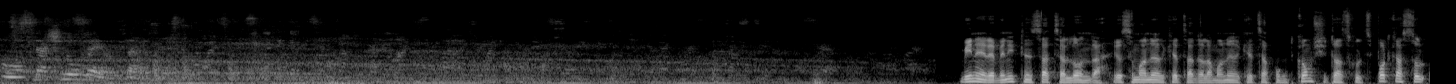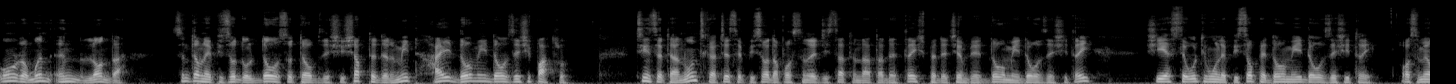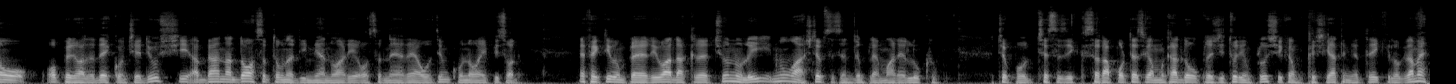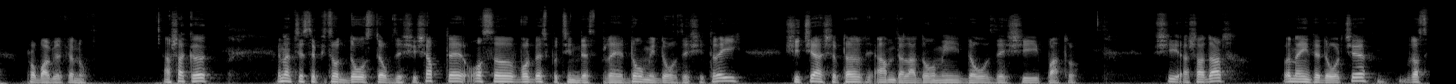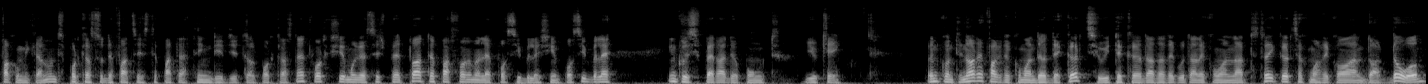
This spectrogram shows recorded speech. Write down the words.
for National Rail Services. Bine ai revenit în stația Londra. Eu sunt Manuel Cheța de la manuelcheța.com și tu asculti podcastul Un român în Londra. Suntem la episodul 287 denumit Hai 2024. Țin să te anunț că acest episod a fost înregistrat în data de 13 decembrie 2023 și este ultimul episod pe 2023. O să-mi iau o, o perioadă de concediu și abia în a doua săptămână din ianuarie o să ne reauzim cu un nou episod. Efectiv, în perioada Crăciunului nu aștept să se întâmple mare lucru. Ce, ce să zic, să raportez că am mâncat două prăjituri în plus și că am câștigat încă 3 kg? Probabil că nu. Așa că, în acest episod 287 o să vorbesc puțin despre 2023 și ce așteptări am de la 2024. Și așadar, Înainte de orice, vreau să fac un mic anunț. Podcastul de față este partea Think Digital Podcast Network și mă găsești pe toate platformele posibile și imposibile, inclusiv pe radio.uk. În continuare fac recomandări de cărți. Uite că data trecută am recomandat 3 cărți, acum recomand doar două.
